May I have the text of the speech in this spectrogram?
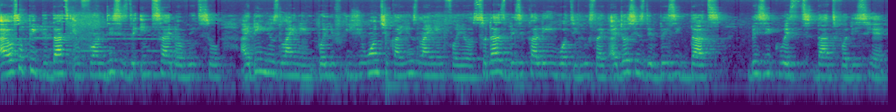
I also picked the dart in front. This is the inside of it. So I didn't use lining but if, if you want you can use lining for yours. So that's basically what it looks like. I just used the basic dart basic waist that for this hair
